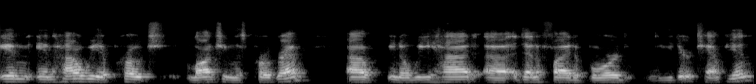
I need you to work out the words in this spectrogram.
in in how we approach launching this program, uh, you know, we had uh, identified a board leader champion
